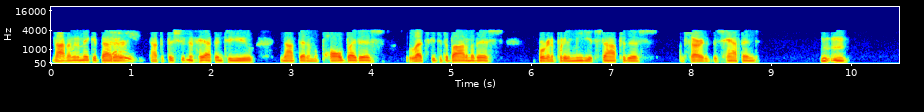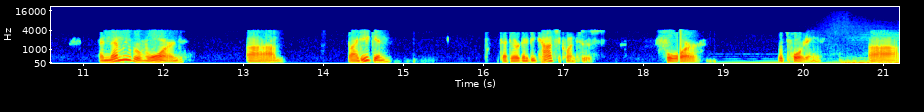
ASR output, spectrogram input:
Not I'm going to make it better. Not that this shouldn't have happened to you. Not that I'm appalled by this. Let's get to the bottom of this. We're going to put an immediate stop to this. I'm sorry that this happened. Mm-mm. And then we were warned um, by Deacon that there are going to be consequences for reporting uh,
